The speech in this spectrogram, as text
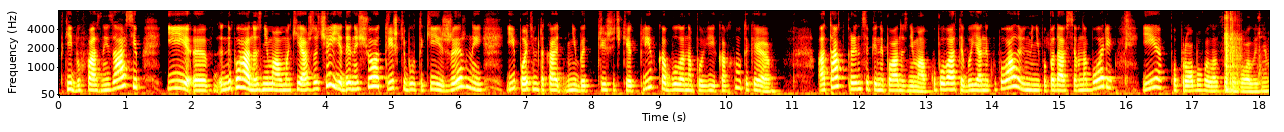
Такий двохфазний засіб, і е, непогано знімав макіяж з очей. Єдине, що трішки був такий жирний, і потім така, ніби трішечки як плівка була на повіках. Ну, таке а так, в принципі, непогано знімав. Купувати, бо я не купувала, він мені попадався в наборі і попробувала з задоволенням.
